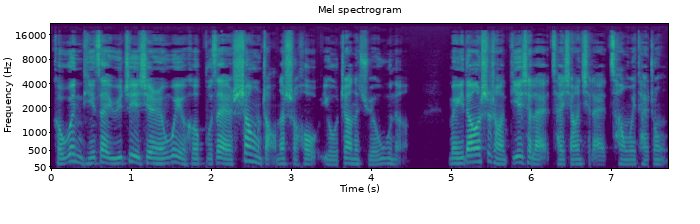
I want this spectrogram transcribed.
可问题在于这些人为何不在上涨的时候有这样的觉悟呢？每当市场跌下来才想起来仓位太重。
